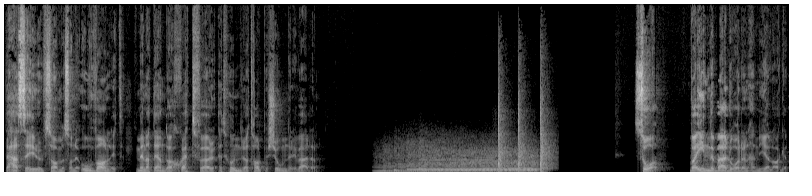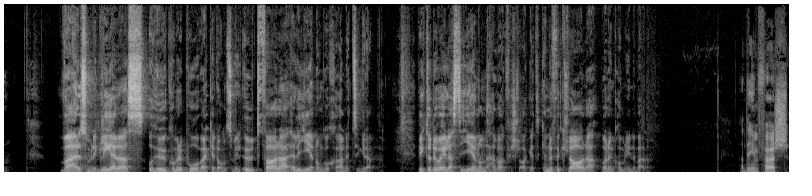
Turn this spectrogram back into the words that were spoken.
Det här säger Ulf Samuelsson är ovanligt, men att det ändå har skett för ett hundratal personer i världen. Så, vad innebär då den här nya lagen? Vad är det som regleras och hur kommer det påverka de som vill utföra eller genomgå skönhetsingrepp? Viktor, du har ju läst igenom det här lagförslaget. Kan du förklara vad den kommer innebära? Det införs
